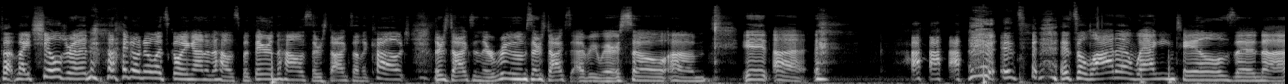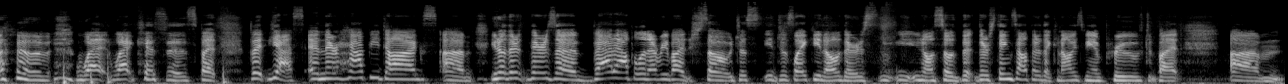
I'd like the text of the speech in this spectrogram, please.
but my children, I don't know what's going on in the house, but they're in the house. There's dogs on the couch. There's dogs in their rooms. There's dogs everywhere. So um, it. Uh, it's it's a lot of wagging tails and uh, wet wet kisses, but but yes, and they're happy dogs. Um, you know, there, there's a bad apple in every bunch, so just just like you know, there's you know, so th- there's things out there that can always be improved, but um,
